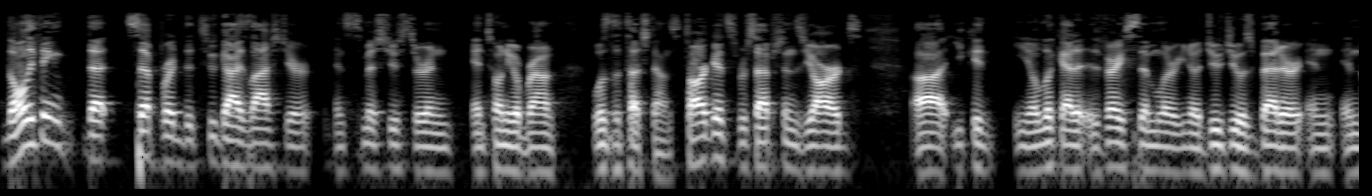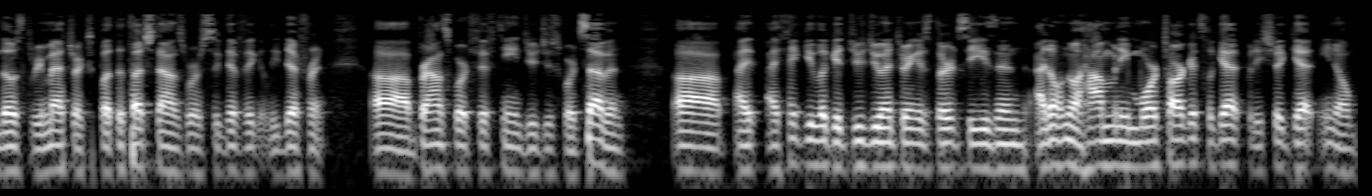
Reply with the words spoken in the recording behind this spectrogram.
the only thing that separated the two guys last year in Smith Schuster and Antonio Brown was the touchdowns, targets, receptions, yards. Uh, you could, you know, look at it as very similar. You know, Juju was better in, in those three metrics, but the touchdowns were significantly different. Uh, Brown scored 15, Juju scored seven. Uh, I, I think you look at Juju entering his third season. I don't know how many more targets he'll get, but he should get, you know,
